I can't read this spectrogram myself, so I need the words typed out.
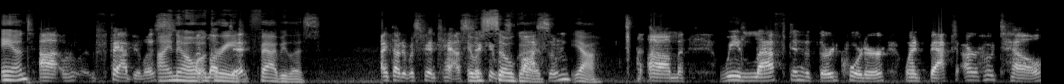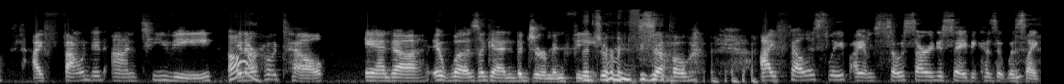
and Uh, fabulous. I know, loved agreed. it. Fabulous. I thought it was fantastic. It was so good. awesome. Yeah. Um, we left in the third quarter, went back to our hotel. I found it on TV in Oh. our hotel. And uh, it was again the German feed. The German feed. So I fell asleep. I am so sorry to say because it was like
